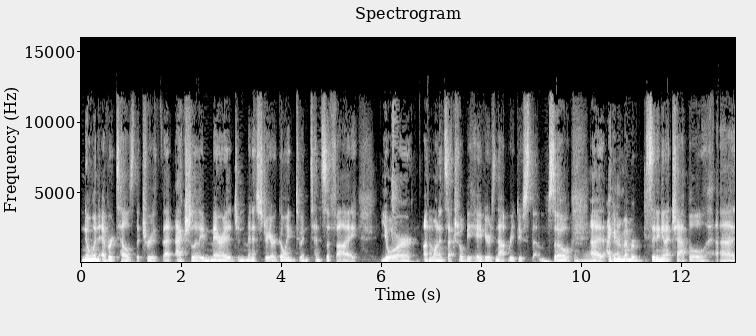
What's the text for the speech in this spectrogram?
No one ever tells the truth that actually marriage and ministry are going to intensify your unwanted sexual behaviors, not reduce them. So mm-hmm. uh, I can yeah. remember sitting in a chapel uh,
